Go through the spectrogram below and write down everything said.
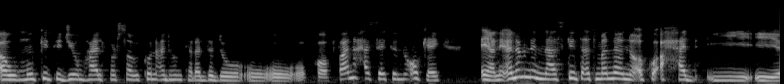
أو ممكن تجيهم هاي الفرصة ويكون عندهم تردد وخوف. فأنا حسيت إنه أوكي يعني أنا من الناس كنت أتمنى إنه أكو أحد ي... ي...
